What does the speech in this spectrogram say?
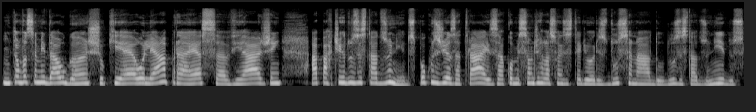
Então você me dá o gancho que é olhar para essa viagem a partir dos Estados Unidos. Poucos dias atrás, a Comissão de Relações Exteriores do Senado dos Estados Unidos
